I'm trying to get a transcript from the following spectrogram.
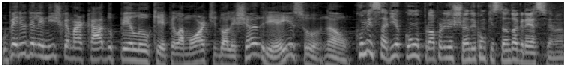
O período helenístico é marcado pelo quê? Pela morte do Alexandre? É isso? Não. Começaria com o próprio Alexandre conquistando a Grécia, né?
